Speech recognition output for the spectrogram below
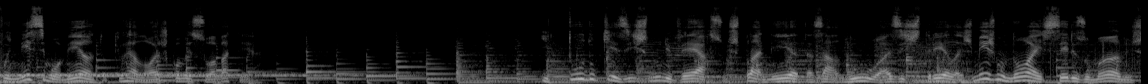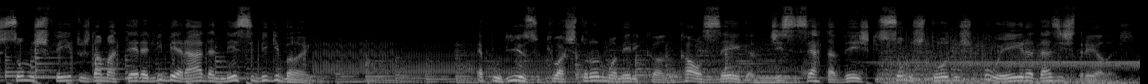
Foi nesse momento que o relógio começou a bater. E tudo o que existe no universo, os planetas, a lua, as estrelas, mesmo nós, seres humanos, somos feitos da matéria liberada nesse Big Bang. É por isso que o astrônomo americano Carl Sagan disse certa vez que somos todos poeira das estrelas.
